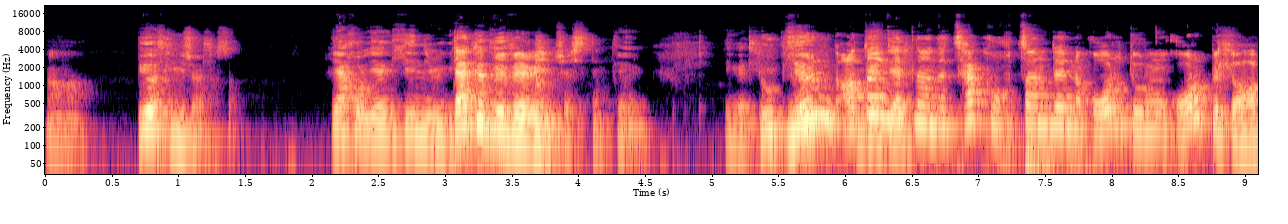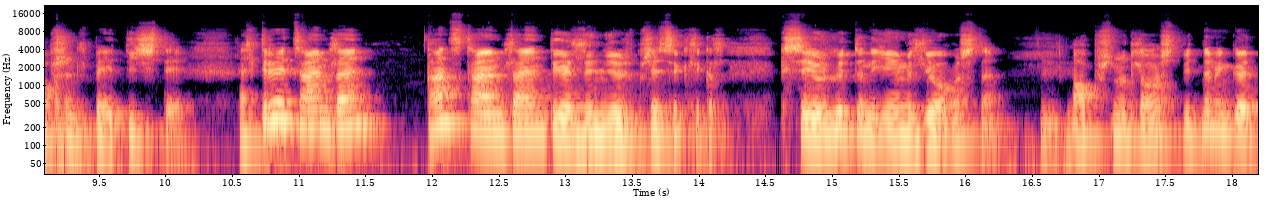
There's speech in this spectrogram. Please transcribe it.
байна. Би бол тэгж ойлгосон. Яг уу яг linear That could be very interesting. Тийм. Ингээд loop ер нь одоо ингээд нэг цаг хугацаан дээр нэг 3 4 3 билүү option л байдэн штэ. Alternate timeline, ганц timeline тэгээ linear биш cyclical гэсэн ерөөхдөө нэг юм л байгаа штэ. Option-ууд л байгаа штэ. Бид нар ингээд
